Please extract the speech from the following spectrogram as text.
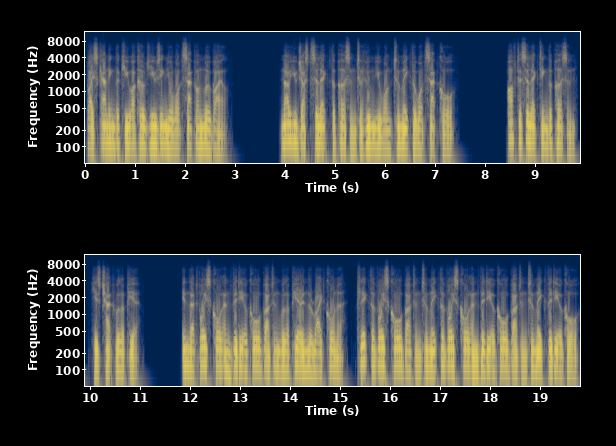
By scanning the QR code using your WhatsApp on mobile. Now you just select the person to whom you want to make the WhatsApp call. After selecting the person, his chat will appear. In that voice call and video call button will appear in the right corner, click the voice call button to make the voice call and video call button to make video call.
